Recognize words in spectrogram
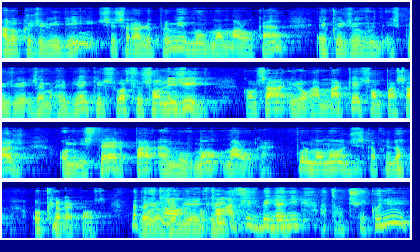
Alors que je lui ai dit, ce sera le premier mouvement marocain et que j'aimerais bien qu'il soit sous son égide. Comme ça, il aura marqué son passage au ministère par un mouvement marocain. Pour le moment, jusqu'à présent, aucune réponse. D'ailleurs, je lui ai écrit. Pourtant, Afif Benani, attends, tu es connu.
